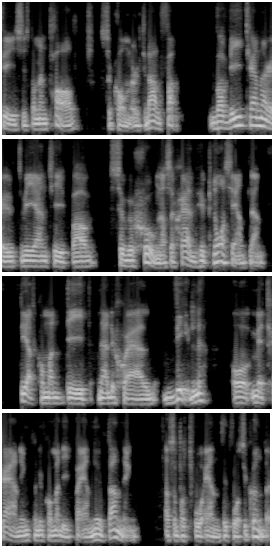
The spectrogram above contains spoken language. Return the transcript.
fysiskt och mentalt så kommer du till alfa. Vad vi tränar ut via en typ av suggestion, alltså självhypnos egentligen, det är att komma dit när du själv vill och med träning kan du komma dit på en utandning. Alltså på två, en till två sekunder.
